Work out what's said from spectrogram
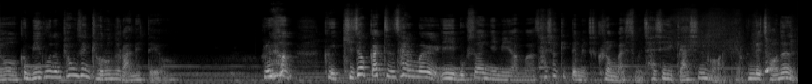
어, 그 미군은 평생 결혼을 안 했대요. 그러면 그 기적 같은 삶을 이 목사님이 아마 사셨기 때문에 그런 말씀을 자신 있게 하시는 것 같아요. 근데 저는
